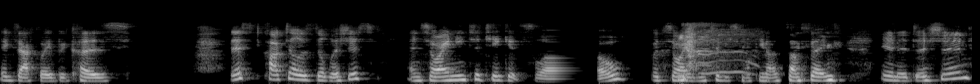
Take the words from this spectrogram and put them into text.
Exactly, because this cocktail is delicious, and so I need to take it slow. But so I need to be smoking on something in addition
